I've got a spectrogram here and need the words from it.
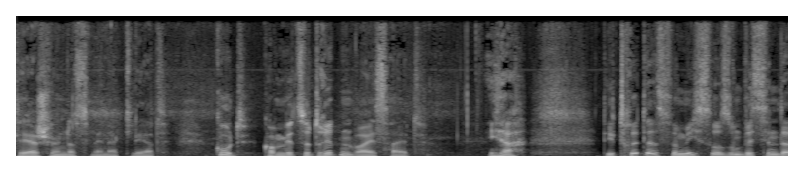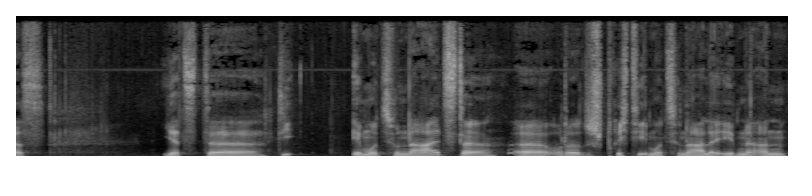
Sehr schön, dass Sven erklärt. Gut, kommen wir zur dritten Weisheit. Ja, die dritte ist für mich so, so ein bisschen das jetzt äh, die emotionalste äh, oder spricht die emotionale Ebene an.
